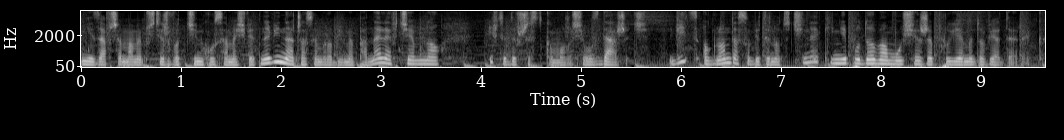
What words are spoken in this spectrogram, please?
Nie zawsze mamy przecież w odcinku same świetne wina, czasem robimy panele w ciemno i wtedy wszystko może się zdarzyć. Widz ogląda sobie ten odcinek i nie podoba mu się, że plujemy do wiaderek.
